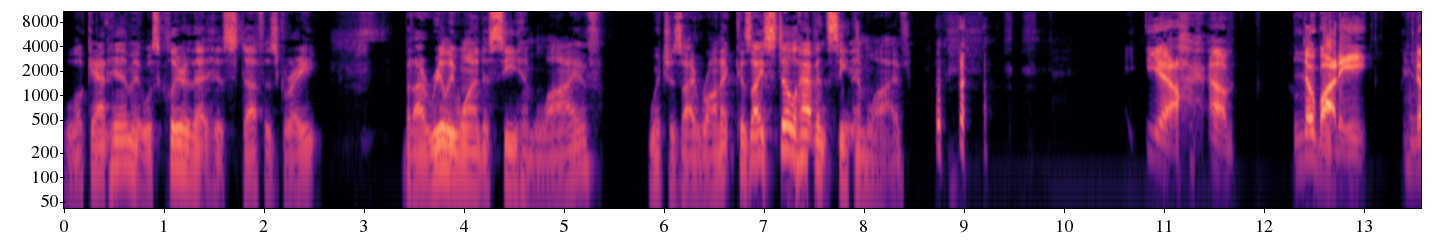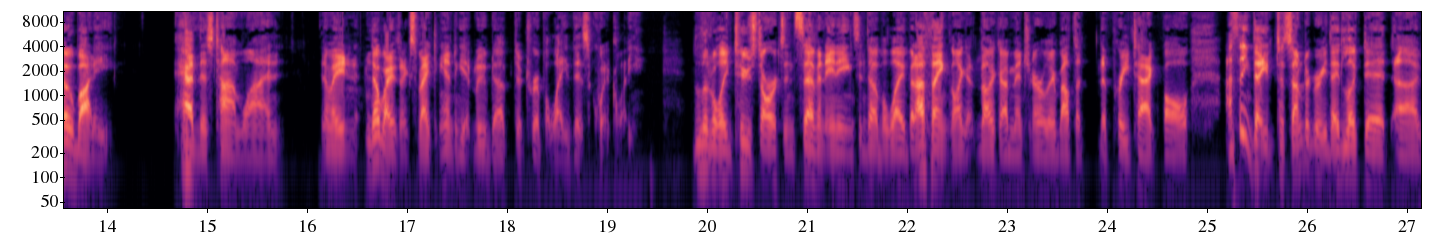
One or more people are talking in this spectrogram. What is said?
look at him. It was clear that his stuff is great, but I really wanted to see him live, which is ironic because I still haven't seen him live. yeah, um, nobody, nobody had this timeline. I mean, nobody was expecting him to get moved up to AAA this quickly. Literally two starts in seven innings in Double A. But I think, like like I mentioned earlier about the the pre-tack ball, I think they to some degree they looked at uh,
